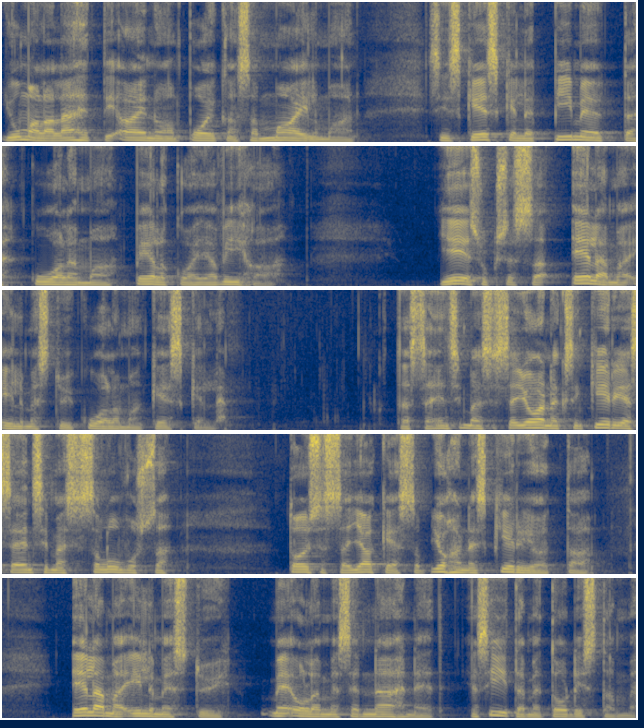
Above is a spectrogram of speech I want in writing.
Jumala lähetti ainoan poikansa maailmaan, siis keskelle pimeyttä, kuolemaa, pelkoa ja vihaa. Jeesuksessa elämä ilmestyi kuoleman keskelle. Tässä ensimmäisessä Johanneksen kirjassa ensimmäisessä luvussa toisessa jakeessa Johannes kirjoittaa, Elämä ilmestyi, me olemme sen nähneet ja siitä me todistamme.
